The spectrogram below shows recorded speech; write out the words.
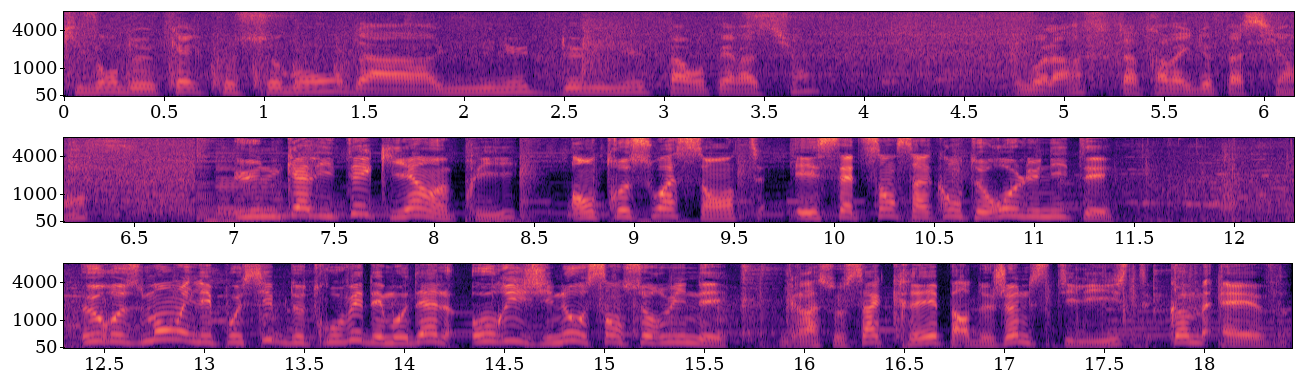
qui vont de quelques secondes à une minute, deux minutes par opération. Et voilà, c'est un travail de patience. Une qualité qui a un prix entre 60 et 750 euros l'unité. Heureusement, il est possible de trouver des modèles originaux sans se ruiner, grâce au sac créé par de jeunes stylistes comme Eve.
